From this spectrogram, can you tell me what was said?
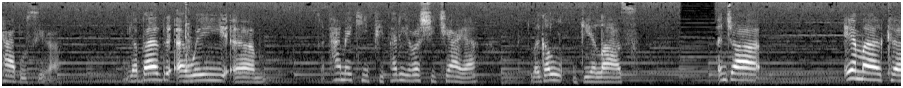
کاب و سیرا لەبەر ئەوەی تامێکی پیپەری ڕەشی تایە لەگەڵ گێلاس ئەجا ئێمە کە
